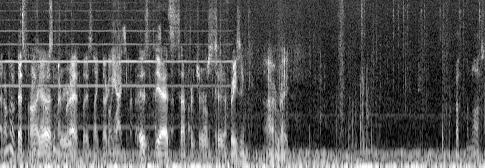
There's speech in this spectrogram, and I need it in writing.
I don't know if that's Oh, I. I got don't a see my three. breath, but it's like Oh 31. yeah, I see my brother. It's I yeah, it's brother. temperatures Okay, too. Freezing. Alright. Oh, I'm lost.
